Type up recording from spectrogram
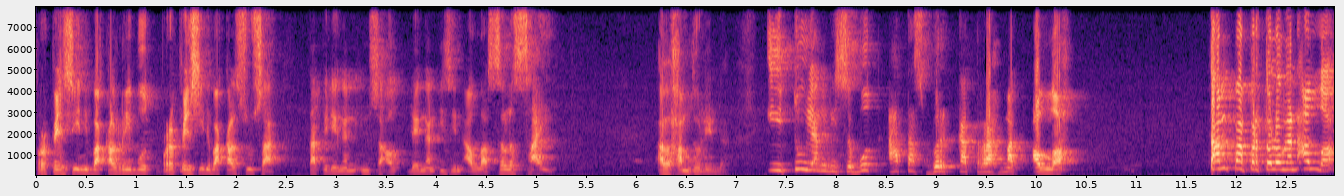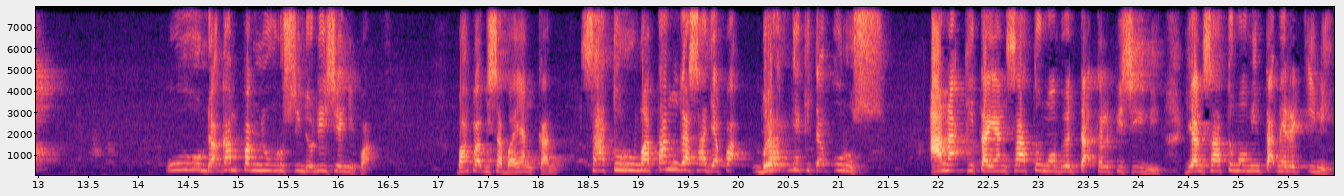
provinsi ini bakal ribut, provinsi ini bakal susah. Tapi dengan insya Allah, dengan izin Allah selesai Alhamdulillah. Itu yang disebut atas berkat rahmat Allah. Tanpa pertolongan Allah, uh, enggak gampang nyurus Indonesia ini Pak. Bapak bisa bayangkan, satu rumah tangga saja Pak, beratnya kita urus. Anak kita yang satu mau minta televisi ini, yang satu mau minta merek ini,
